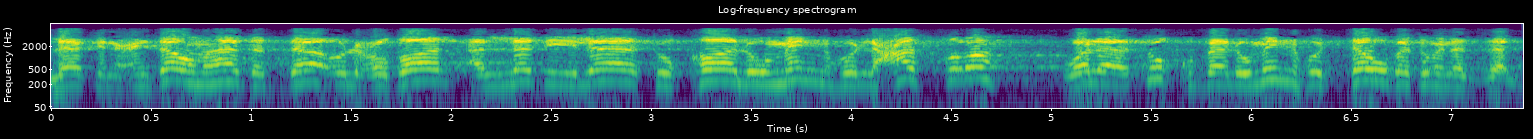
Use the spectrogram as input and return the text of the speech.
لكن عندهم هذا الداء العضال الذي لا تقال منه العسرة ولا تقبل منه التوبة من الزل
